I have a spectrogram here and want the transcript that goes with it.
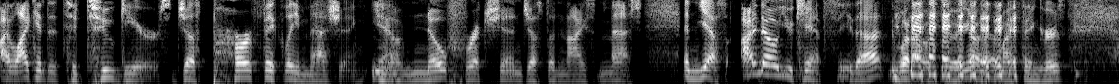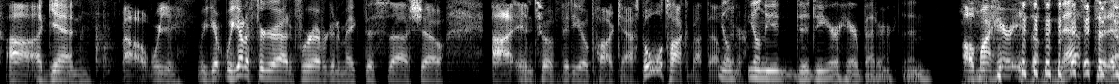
I likened it to two gears just perfectly meshing. You Yeah. know, no friction, just a nice mesh. And yes, I know you can't see that what I was doing. I had my fingers. Uh, again, uh, we we get we got to figure out if we're ever going to make this uh, show uh, into a video podcast. But we'll talk about that You'll later. you'll need to do your hair better than Oh, my hair is a mess today.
